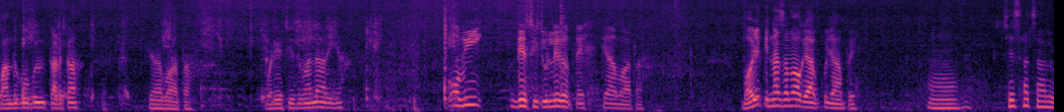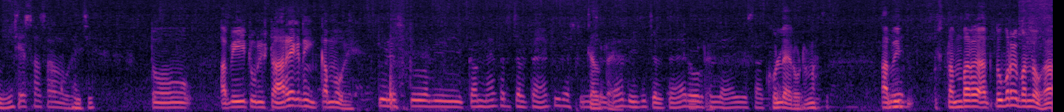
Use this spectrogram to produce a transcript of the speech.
ਬੰਦ ਗੋਭੀ ਨੂੰ ਤੜਕਾ ਕੀ ਬਾਤ ਆ ਬੜੀ ਅੱਛੀ ਸਮੈਲ ਆ ਰਹੀ ਆ ਉਹ ਵੀ ਦੇਸੀ ਚੁੱਲ੍ਹੇ ਦੇ ਉੱਤੇ ਕੀ ਬਾਤ ਆ ਬਾਊ ਜੀ ਕਿੰਨਾ ਸਮਾਂ ਹੋ ਗਿਆ आपको यहाँ पे हाँ, छः सात साल हुए छः सात साल हो हाँ गए जी तो अभी टूरिस्ट आ रहे हैं कि नहीं कम हो गए टूरिस्ट तो अभी कम है पर चलता है टूरिस्ट भी चलता चलता है। है डेली चलता है रोड खुला है ये साथ खुला है रोड ना अभी सितंबर अक्टूबर में बंद होगा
